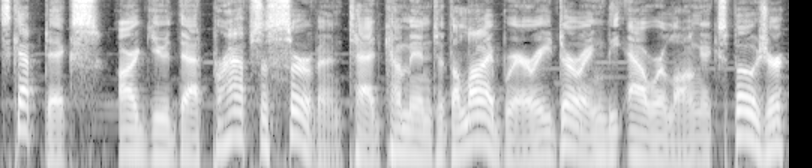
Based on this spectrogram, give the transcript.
Skeptics argued that perhaps a servant had come into the library during the hour-long exposure,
